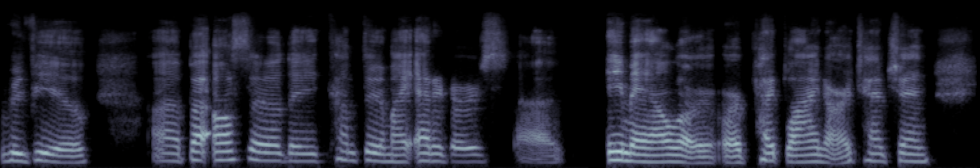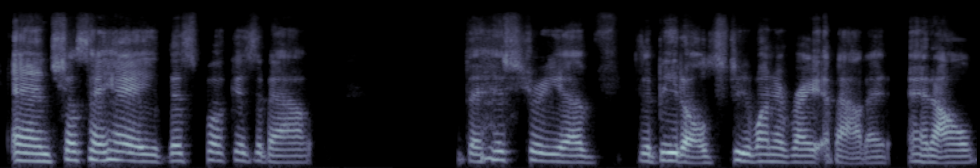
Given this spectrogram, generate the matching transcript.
review, uh, but also they come through my editor's uh, email or, or pipeline or attention. And she'll say, hey, this book is about the history of the Beatles. Do you want to write about it? And I'll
